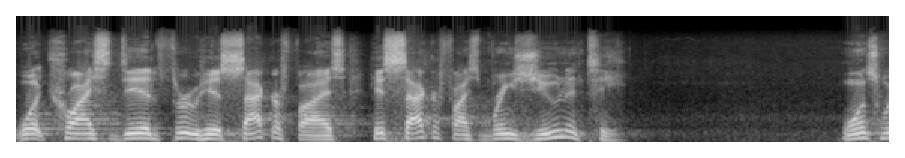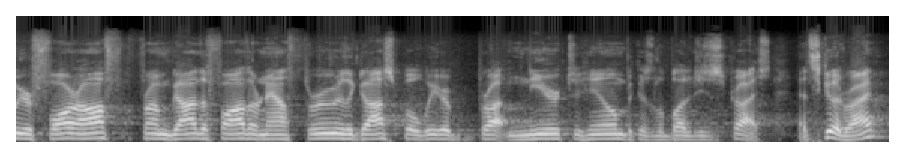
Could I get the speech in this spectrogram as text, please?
what Christ did through his sacrifice, his sacrifice brings unity. Once we were far off from God the Father, now through the gospel we are brought near to Him because of the blood of Jesus Christ. That's good, right?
